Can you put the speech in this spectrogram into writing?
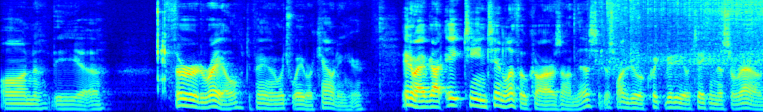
on the uh, third rail, depending on which way we're counting here. Anyway, I've got 18 tin litho cars on this. I just want to do a quick video taking this around.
